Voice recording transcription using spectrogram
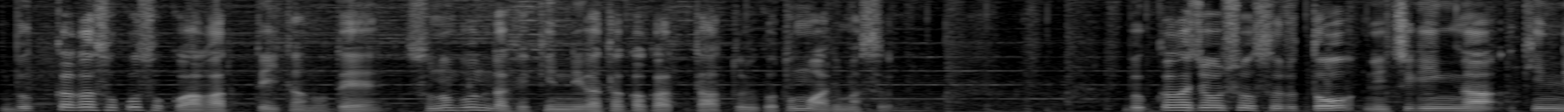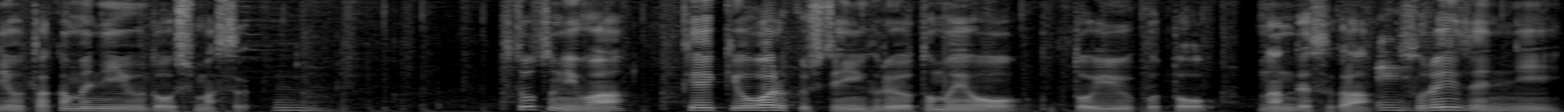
物価がそこそこ上がっていたのでその分だけ金利が高かったということもあります。物価が上昇すると日銀が金利を高めに誘導します。えうん。一つには景気を悪くしてインフレを止めようということなんですがええ。それ以前に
